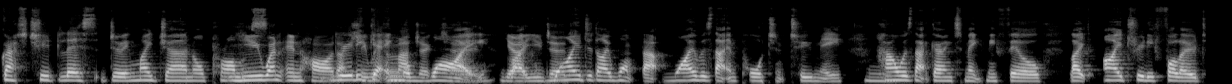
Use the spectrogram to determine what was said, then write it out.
gratitude list, doing my journal prompts. You went in hard. really actually, getting with the, the, why. too. Yeah, Like, you did. Why did I want that? Why was that important to me? Mm. How was that going to make me feel like I truly followed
